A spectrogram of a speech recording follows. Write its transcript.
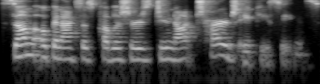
Some open access publishers do not charge APCs.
